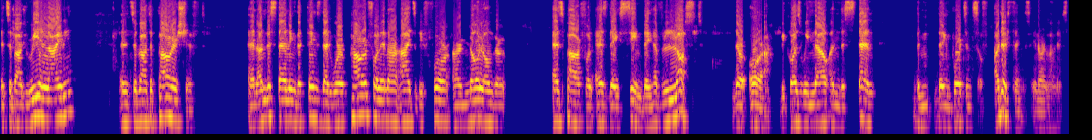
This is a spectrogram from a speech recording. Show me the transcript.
It's about realigning and it's about a power shift and understanding that things that were powerful in our eyes before are no longer as powerful as they seem. They have lost their aura because we now understand the, the importance of other things in our lives.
